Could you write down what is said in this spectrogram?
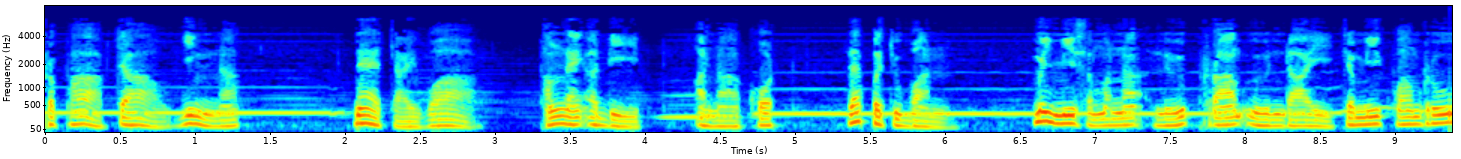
พระภาคเจ้ายิ่งนัก แน่ใจว่าทั้งในอดีต อนาคต และปัจจุบัน ไม่มีสมณะหรือพรามอื่นใดจะมีความรู้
